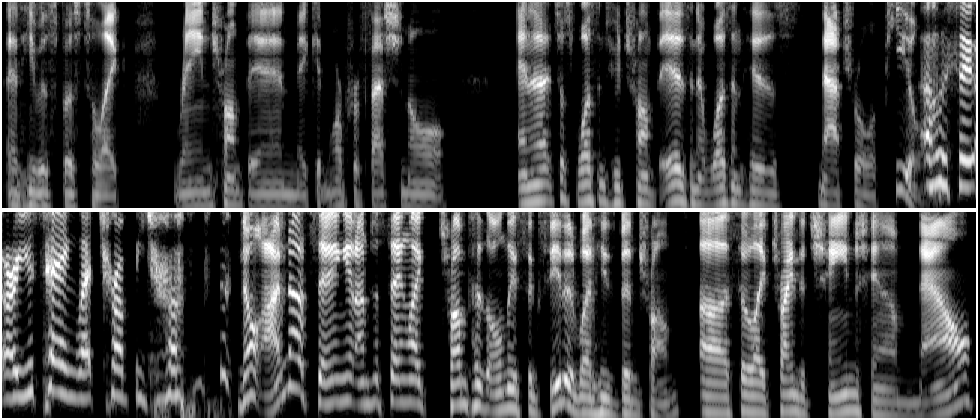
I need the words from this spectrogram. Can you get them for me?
and he was supposed to like rein Trump in, make it more professional. And that just wasn't who Trump is and it wasn't his natural appeal. Oh, so are you saying let Trump be Trump? no, I'm not saying it. I'm just saying like Trump has only succeeded when he's been Trump. Uh, so like trying to change him now,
